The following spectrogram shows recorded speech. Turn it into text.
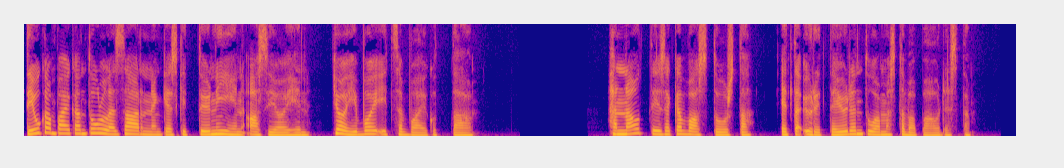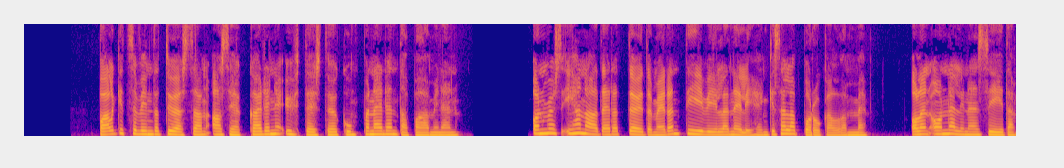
Tiukan paikan tullen Saarinen keskittyy niihin asioihin, joihin voi itse vaikuttaa. Hän nauttii sekä vastuusta että yrittäjyyden tuomasta vapaudesta. Palkitsevinta työssä on asiakkaiden ja yhteistyökumppaneiden tapaaminen. On myös ihanaa tehdä töitä meidän tiiviillä nelihenkisellä porukallamme. Olen onnellinen siitä,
